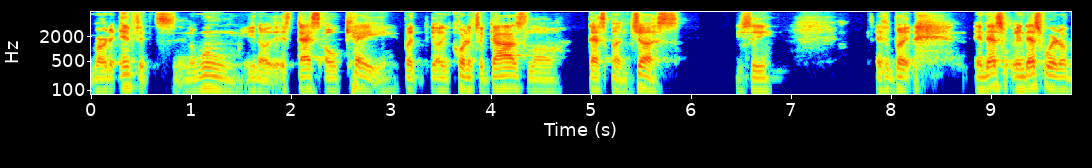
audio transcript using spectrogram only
murder infants in the womb. You know, it's, that's okay, but according to God's law, that's unjust. You see, it's, but and that's and that's where the,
